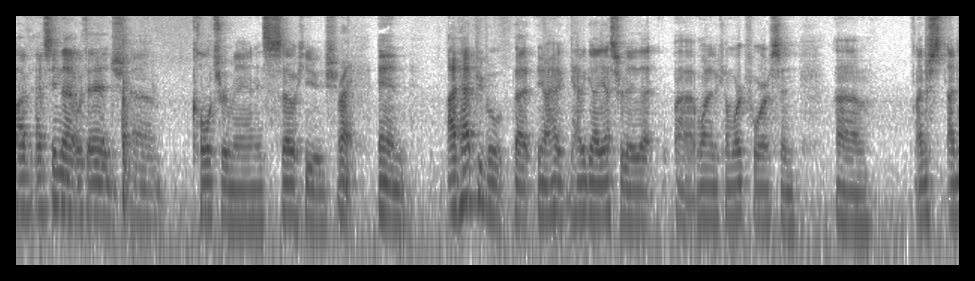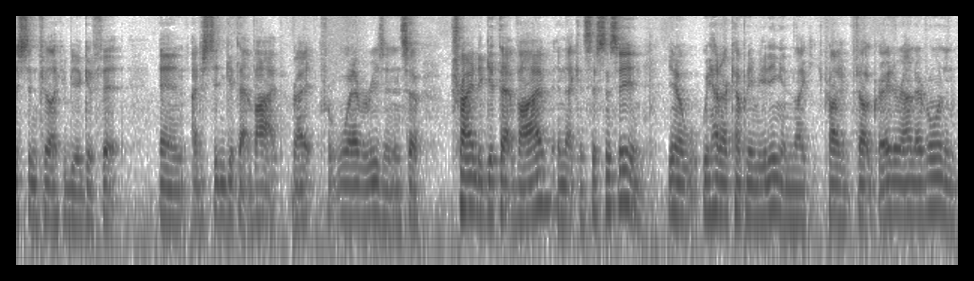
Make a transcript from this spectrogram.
I've, I've seen that with Edge. Um, culture, man, is so huge. Right. And I've had people that you know, I had, had a guy yesterday that uh, wanted to come work for us, and um, I just I just didn't feel like it'd be a good fit, and I just didn't get that vibe right for whatever reason, and so trying to get that vibe and that consistency, and you know, we had our company meeting, and like you probably felt great around everyone, and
